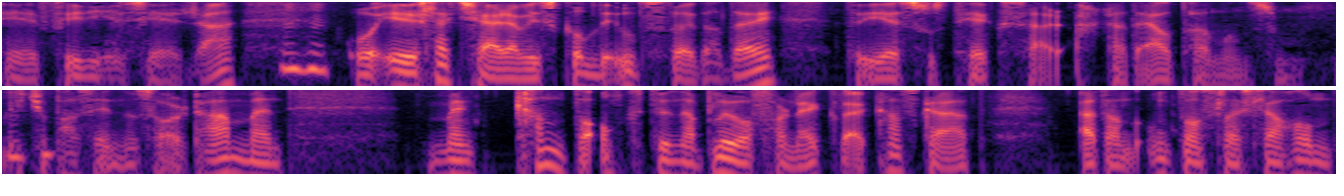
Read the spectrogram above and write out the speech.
her for mm -hmm. og er slett kjære vi skulle utstøyde deg, til Jesus tekst her akkurat avtalen som mm -hmm. ikke passer inn og sårt ham, men, men kan det ångtene bli fornekve, kanskje at, at han ungdomslæsla hon,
